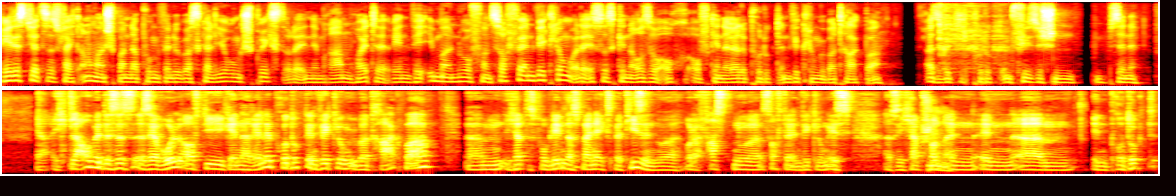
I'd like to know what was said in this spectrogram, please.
Redest du jetzt, das ist vielleicht auch nochmal ein spannender Punkt, wenn du über Skalierung sprichst oder in dem Rahmen heute, reden wir immer nur von Softwareentwicklung oder ist das genauso auch auf generelle Produktentwicklung übertragbar? Also wirklich Produkt im physischen Sinne. Ja, ich glaube, das ist sehr wohl auf die generelle Produktentwicklung übertragbar. Ähm, ich habe das Problem, dass meine Expertise nur oder fast nur Softwareentwicklung ist. Also ich habe schon mhm. in, in, ähm, in Produkt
